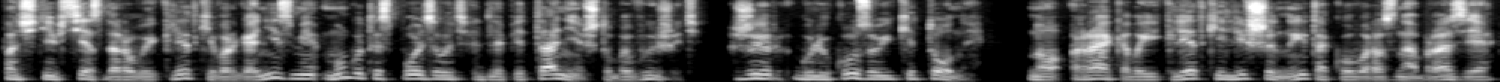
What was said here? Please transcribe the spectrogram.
Почти все здоровые клетки в организме могут использовать для питания, чтобы выжить, жир, глюкозу и кетоны, но раковые клетки лишены такого разнообразия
